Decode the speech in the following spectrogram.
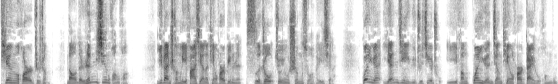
天花之症闹得人心惶惶，一旦城里发现了天花病人，四周就用绳索围起来，官员严禁与之接触，以防官员将天花带入皇宫。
